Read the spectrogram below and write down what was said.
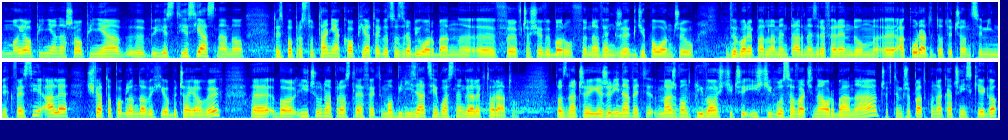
moja opinia, nasza opinia y, jest, jest jasna. No, to jest po prostu tania kopia tego, co zrobił Orban e, w, w czasie wyborów na Węgrzech, gdzie połączył wybory parlamentarne z referendum e, akurat dotyczącym innych kwestii, ale światopoglądowych i obyczajowych, e, bo liczył na prosty efekt mobilizację własnego elektoratu. To znaczy, jeżeli nawet masz wątpliwości, czy iść i głosować na Orbana, czy w tym przypadku na Kaczyńskiego,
